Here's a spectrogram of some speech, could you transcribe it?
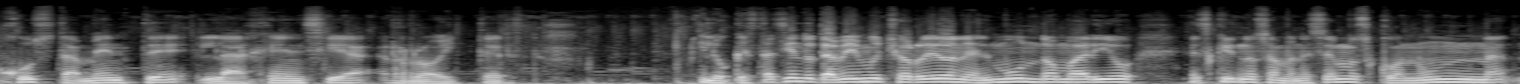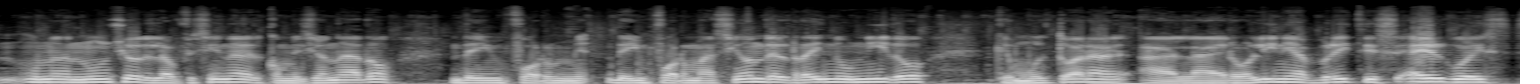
justamente la agencia Reuters. Y lo que está haciendo también mucho ruido en el mundo, Mario, es que nos amanecemos con un, un anuncio de la oficina del comisionado de, informe- de información del Reino Unido que multó a a la aerolínea British Airways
